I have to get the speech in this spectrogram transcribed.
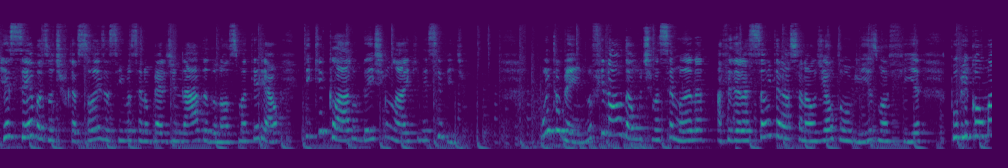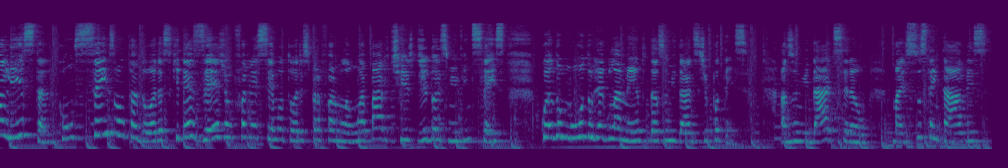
receba as notificações, assim você não perde nada do nosso material e que, claro, deixe um like nesse vídeo. Muito bem, no final da última semana, a Federação Internacional de Automobilismo, a FIA, publicou uma lista com seis montadoras que desejam fornecer motores para a Fórmula 1 a partir de 2026, quando muda o regulamento das unidades de potência. As unidades serão mais sustentáveis,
